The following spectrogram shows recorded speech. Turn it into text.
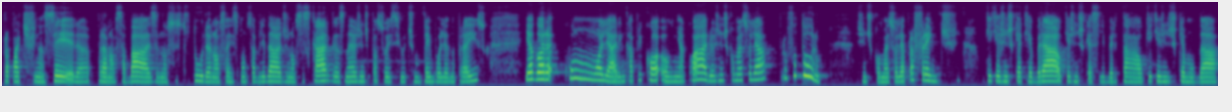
para a parte financeira, para a nossa base, nossa estrutura, nossa responsabilidade, nossas cargas, né, a gente passou esse último tempo olhando para isso. E agora, com um olhar em Capricó em Aquário, a gente começa a olhar para o futuro, a gente começa a olhar para frente. O que que a gente quer quebrar, o que a gente quer se libertar, o que que a gente quer mudar.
